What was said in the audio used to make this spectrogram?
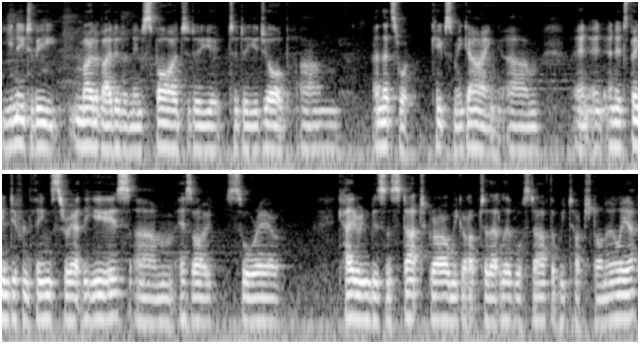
you need to be motivated and inspired to do your to do your job, um, and that's what keeps me going. Um, and, and, and it's been different things throughout the years. Um, as I saw our catering business start to grow, and we got up to that level of staff that we touched on earlier.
